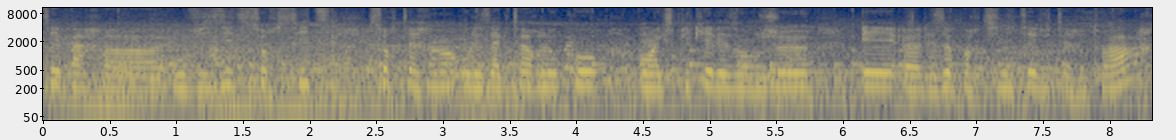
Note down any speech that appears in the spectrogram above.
Par euh, une visite sur site, sur terrain, où les acteurs locaux ont expliqué les enjeux et euh, les opportunités du territoire.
